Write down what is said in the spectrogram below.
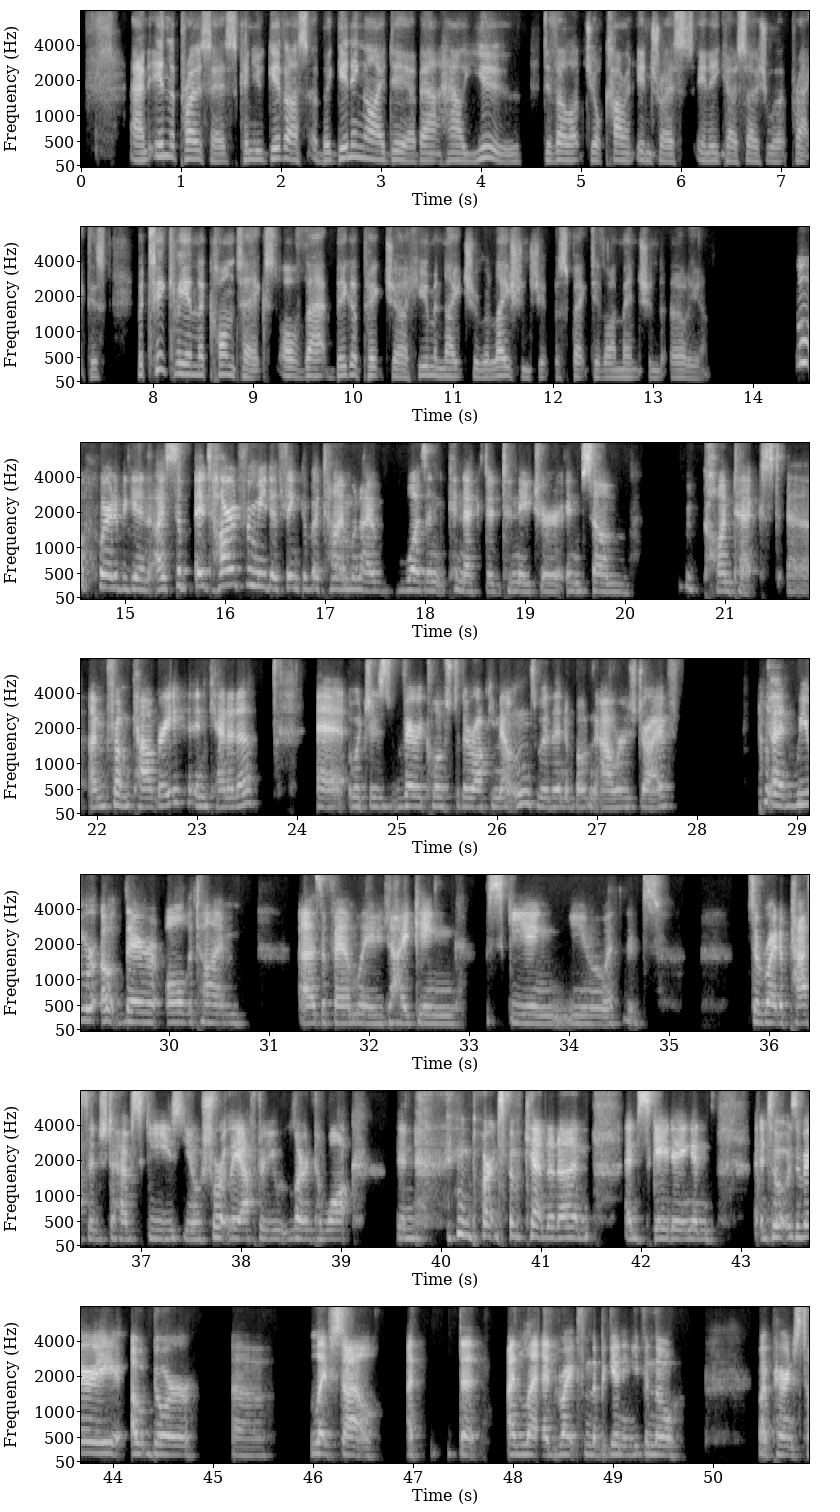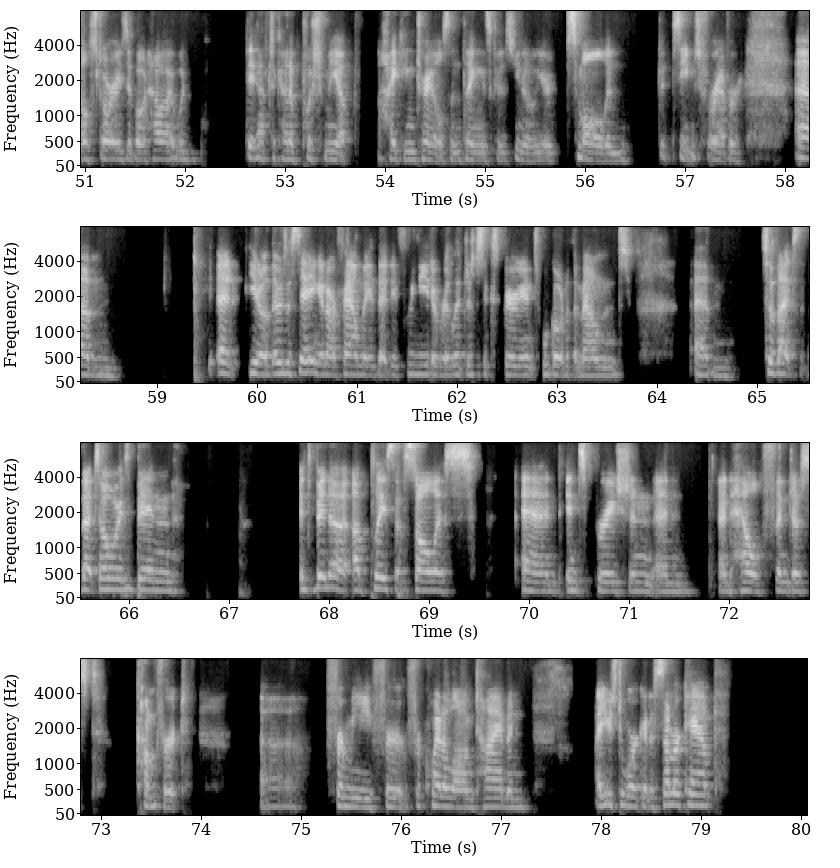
And in the process, can you give us a beginning idea about how you developed your current interests in eco social work practice, particularly in the context of that bigger picture human nature relationship perspective I mentioned earlier? Oh, where to begin? I sub- it's hard for me to think of a time when I wasn't connected to nature in some context. Uh, I'm from Calgary in Canada, uh, which is very close to the Rocky Mountains, within about an hour's drive. And we were out there all the time as a family, hiking, skiing. You know, it's it's a rite of passage to have skis. You know, shortly after you learn to walk in, in parts of Canada, and and skating, and and so it was a very outdoor uh, lifestyle that I led right from the beginning. Even though my parents tell stories about how I would they'd have to kind of push me up hiking trails and things because you know you're small and it seems forever um, and you know there's a saying in our family that if we need a religious experience we'll go to the mountains um, so that's that's always been it's been a, a place of solace and inspiration and and health and just comfort uh, for me for for quite a long time and i used to work at a summer camp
